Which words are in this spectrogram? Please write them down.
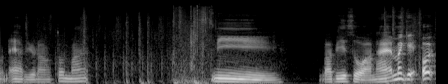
มันแอบอยู่หลังต้นไม้ นี่ลาพี่สวนให้เมื่อกี้เอ้ย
